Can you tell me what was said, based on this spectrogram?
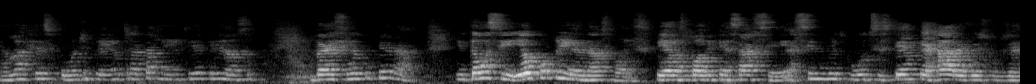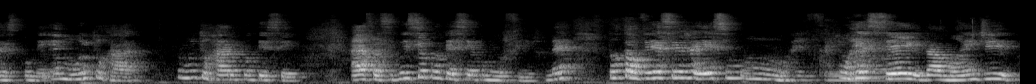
ela responde bem ao tratamento e a criança vai se recuperar. Então, assim, eu compreendo as mães, que elas podem pensar assim, assim muito, que é raro, eu vejo já responder, é muito raro, é muito raro acontecer. Aí ela fala assim, mas se acontecer com meu filho, né? Então talvez seja esse um, um receio, um receio da mãe de,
